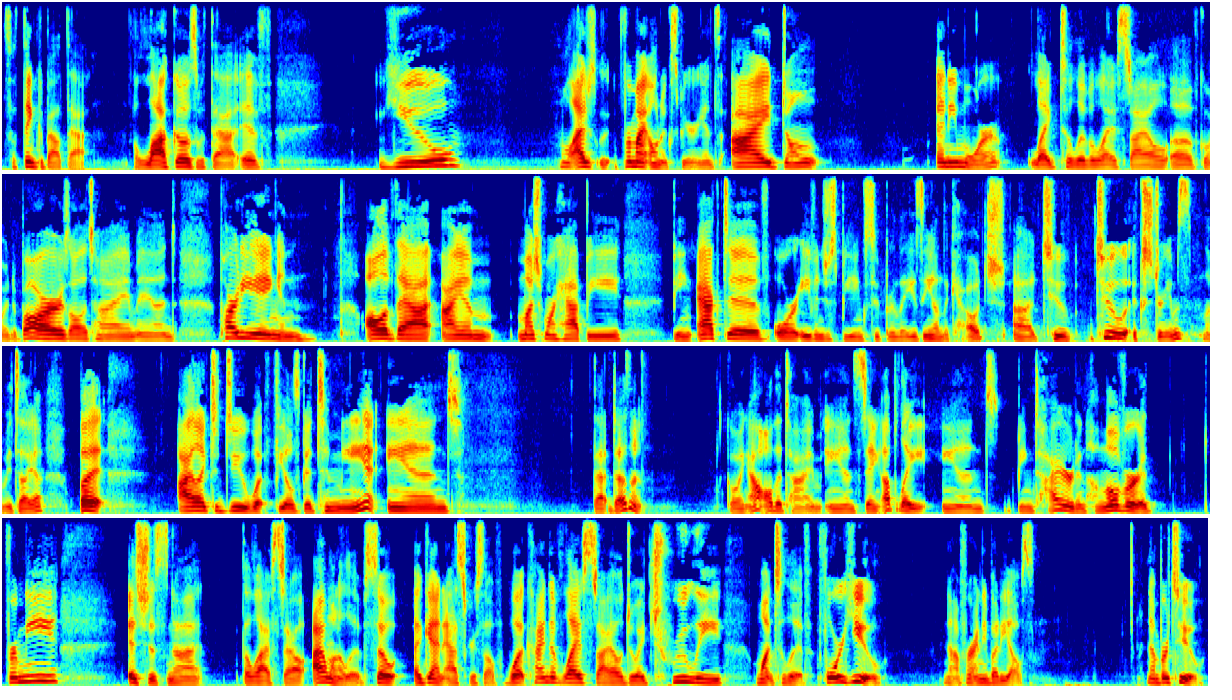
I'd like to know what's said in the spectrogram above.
So think about that. A lot goes with that. If you, well, I, from my own experience, I don't anymore like to live a lifestyle of going to bars all the time and partying and all of that. I am much more happy being active or even just being super lazy on the couch. Uh, two two extremes, let me tell you. But I like to do what feels good to me, and that doesn't. Going out all the time and staying up late and being tired and hungover. For me, it's just not the lifestyle I want to live. So, again, ask yourself what kind of lifestyle do I truly want to live for you, not for anybody else? Number two,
